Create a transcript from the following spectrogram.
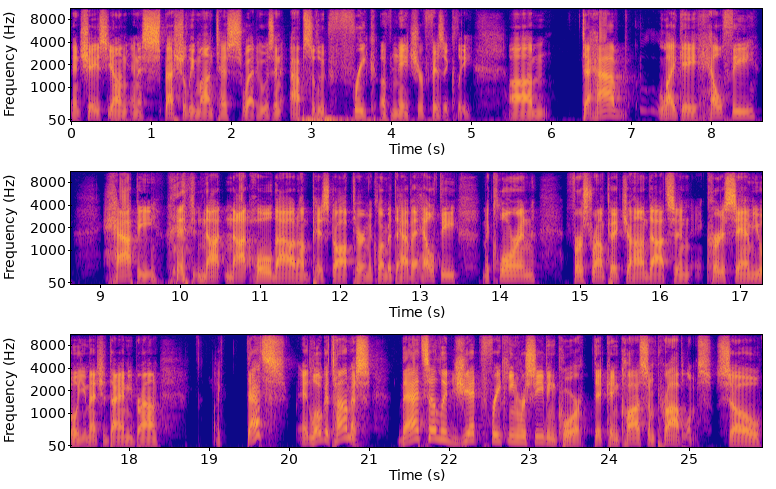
and Chase Young, and especially Montez Sweat, who is an absolute freak of nature physically. Um, to have like a healthy, happy, not not hold out I'm pissed off Terry McLaurin, but to have a healthy McLaurin, first round pick Jahan Dotson, Curtis Samuel, you mentioned Dyami Brown. Like that's and Logan Thomas. That's a legit freaking receiving core that can cause some problems. So,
